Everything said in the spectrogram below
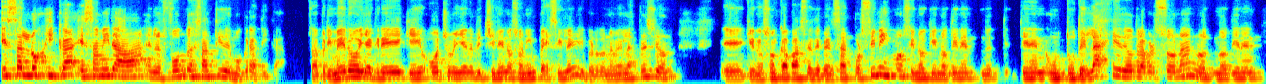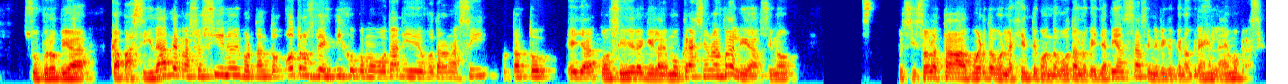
Esa lógica, esa mirada, en el fondo es antidemocrática. Sea, primero ella cree que 8 millones de chilenos son imbéciles, y perdónenme la expresión, eh, que no son capaces de pensar por sí mismos, sino que no tienen, tienen un tutelaje de otra persona, no, no tienen su propia capacidad de raciocinio y por tanto otros les dijo cómo votar y ellos votaron así. Por tanto, ella considera que la democracia no es válida, sino pues, si solo está de acuerdo con la gente cuando vota lo que ella piensa, significa que no crees en la democracia.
